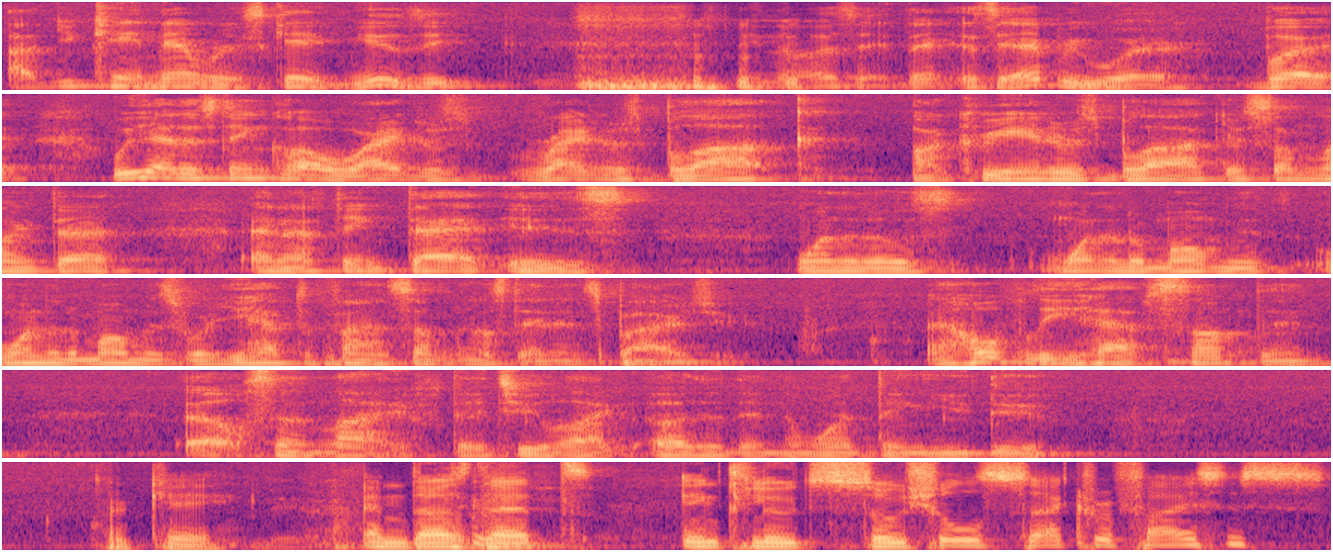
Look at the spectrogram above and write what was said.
I, you can't never escape music. You know, it's it's everywhere. But we had this thing called writers writers block or creators block or something like that, and I think that is one of those one of the moments one of the moments where you have to find something else that inspires you, and hopefully you have something else in life that you like other than the one thing you do. Okay. And does that include social sacrifices?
